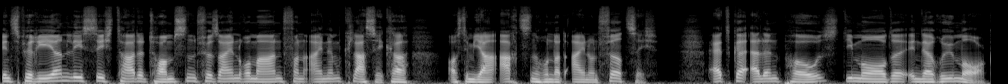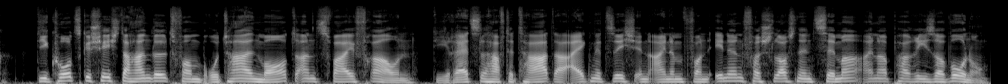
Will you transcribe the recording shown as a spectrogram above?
Inspirieren ließ sich Tade Thompson für seinen Roman von einem Klassiker aus dem Jahr 1841, Edgar Allan Poes Die Morde in der Rue Morgue. Die Kurzgeschichte handelt vom brutalen Mord an zwei Frauen. Die rätselhafte Tat ereignet sich in einem von innen verschlossenen Zimmer einer Pariser Wohnung.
